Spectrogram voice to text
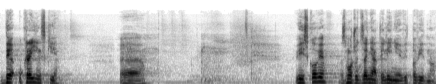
де українські військові зможуть зайняти лінію відповідно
